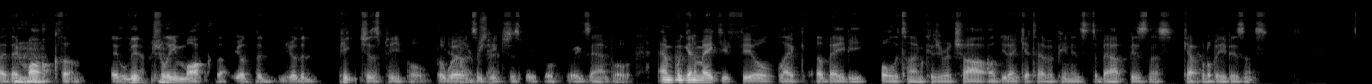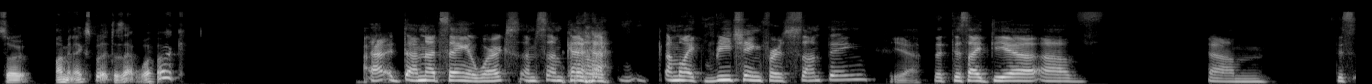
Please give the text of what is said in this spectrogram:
like they mm-hmm. mock them they literally yeah. mock them you're the you're the pictures people the words 100%. and pictures people for example and we're going to make you feel like a baby all the time because you're a child you don't get to have opinions about business capital b business so i'm an expert does that work I, am not saying it works. I'm I'm kind of like I'm like reaching for something. Yeah. That this idea of um this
